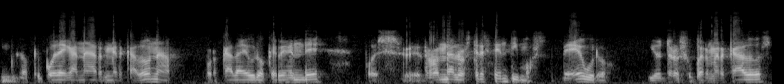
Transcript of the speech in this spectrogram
Lo que puede ganar Mercadona por cada euro que vende, pues ronda los tres céntimos de euro. Y otros supermercados,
